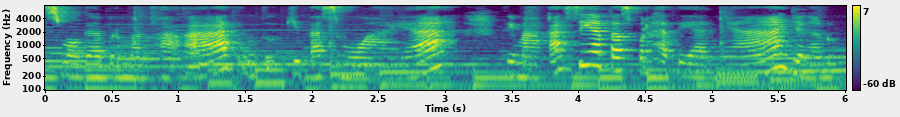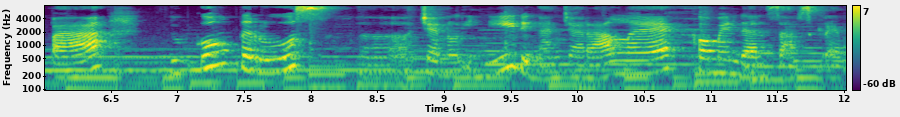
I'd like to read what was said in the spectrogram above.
Semoga bermanfaat untuk kita semua ya. Terima kasih atas perhatiannya. Jangan lupa dukung terus channel ini dengan cara like, komen, dan subscribe.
